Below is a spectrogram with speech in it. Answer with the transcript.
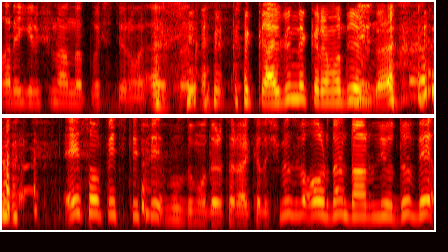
araya girip şunu anlatmak istiyorum arkadaşlar. Kalbin de kıramadı ya bir Bir- de. E-sohbet sitesi buldu moderatör arkadaşımız ve oradan darlıyordu ve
